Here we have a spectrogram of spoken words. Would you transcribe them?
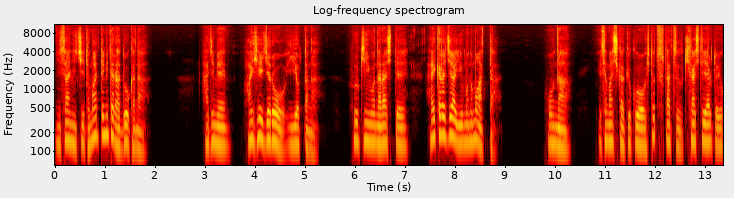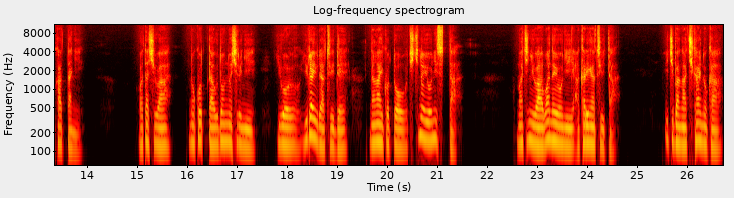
二三日泊まってみたらどうかな。はじめ、ハイヘイじゃろう言いよったが、風琴を鳴らして、ハイカラじゃ言うものもあった。ほうな、勇ましか曲を一つ二つ聞かしてやるとよかったに。私は残ったうどんの汁に湯をゆらゆらついで長いことを父のように吸った。町には輪のように明かりがついた。市場が近いのか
